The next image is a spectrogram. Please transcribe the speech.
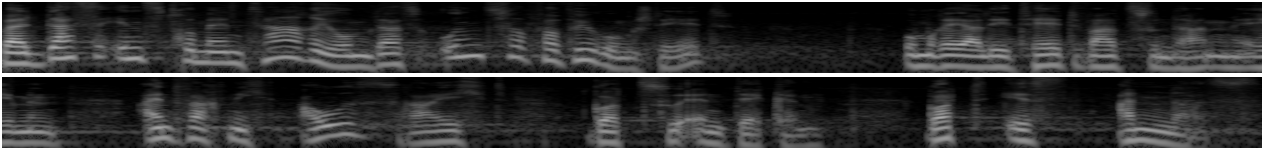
Weil das Instrumentarium, das uns zur Verfügung steht, um Realität wahrzunehmen, einfach nicht ausreicht, Gott zu entdecken. Gott ist anders.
